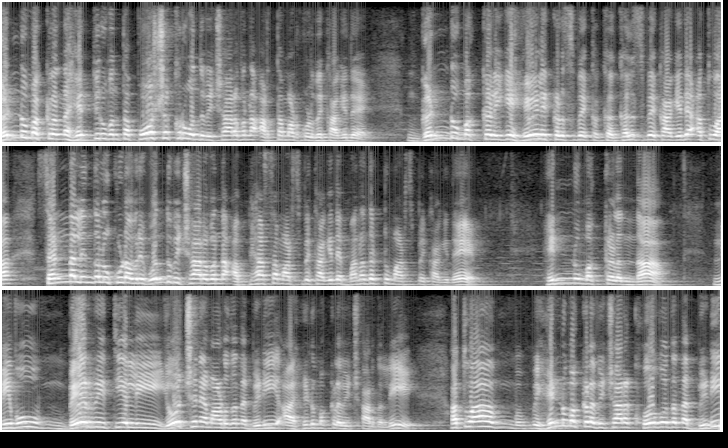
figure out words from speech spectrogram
ಗಂಡು ಮಕ್ಕಳನ್ನು ಹೆತ್ತಿರುವಂಥ ಪೋಷಕರು ಒಂದು ವಿಚಾರವನ್ನು ಅರ್ಥ ಮಾಡ್ಕೊಳ್ಬೇಕಾಗಿದೆ. ಗಂಡು ಮಕ್ಕಳಿಗೆ ಹೇಳಿ ಕಳಿಸ್ಬೇಕ ಕಲಿಸ್ಬೇಕಾಗಿದೆ ಅಥವಾ ಸಣ್ಣಲಿಂದಲೂ ಕೂಡ ಅವರಿಗೆ ಒಂದು ವಿಚಾರವನ್ನು ಅಭ್ಯಾಸ ಮಾಡಿಸ್ಬೇಕಾಗಿದೆ, ಮನದಟ್ಟು ಮಾಡಿಸ್ಬೇಕಾಗಿದೆ. ಹೆಣ್ಣು ಮಕ್ಕಳನ್ನ ನೀವು ಬೇರೆ ರೀತಿಯಲ್ಲಿ ಯೋಚನೆ ಮಾಡೋದನ್ನು ಬಿಡಿ ಆ ಹೆಣ್ಣು ಮಕ್ಕಳ ವಿಚಾರದಲ್ಲಿ ಅಥವಾ ಹೆಣ್ಣು ಮಕ್ಕಳ ವಿಚಾರಕ್ಕೆ ಹೋಗೋದನ್ನು ಬಿಡಿ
